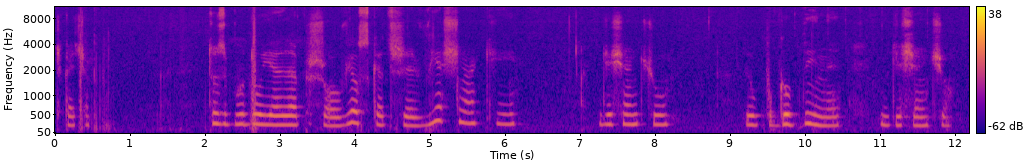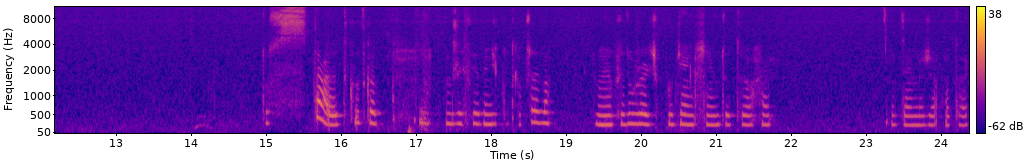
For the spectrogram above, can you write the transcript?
Czekajcie. Kto zbuduje lepszą wioskę, czy wieśniaki dziesięciu lub gobliny dziesięciu. To start, krótka że chwilę będzie krótka przerwa. Będę przedłużać, powiększę to trochę. Dajmy, że o tak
